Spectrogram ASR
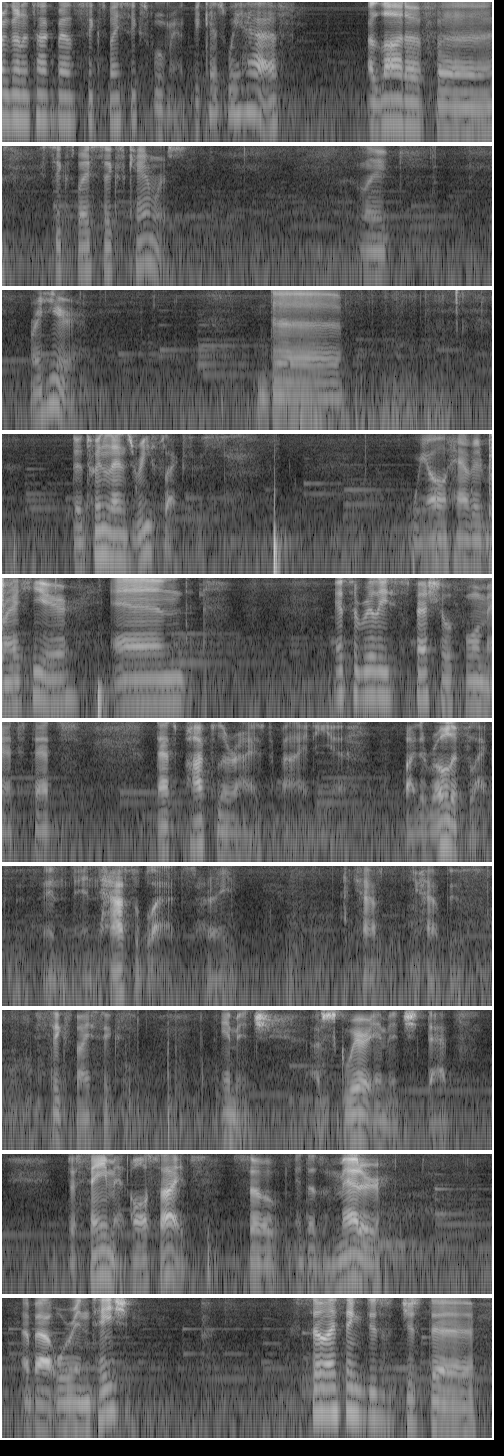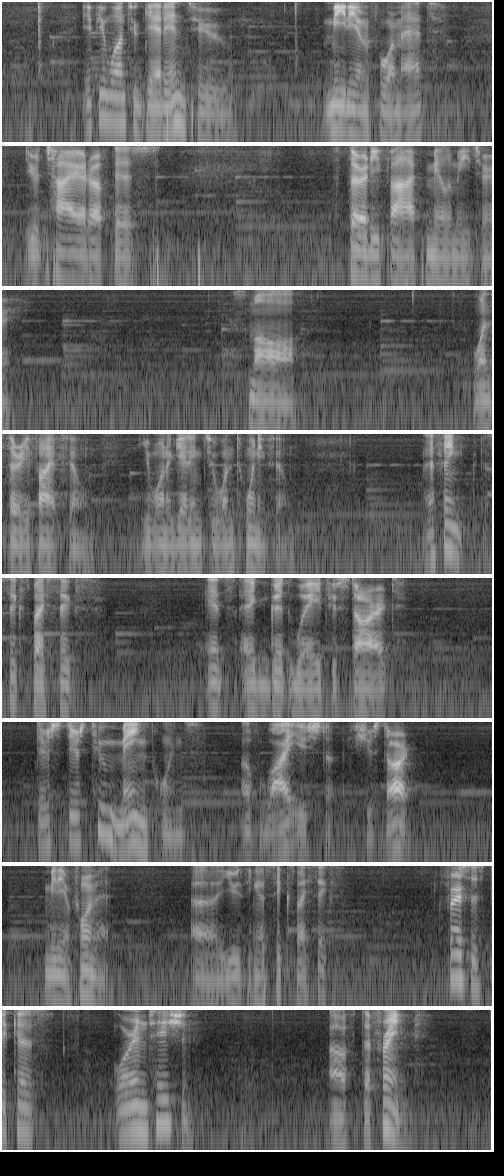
we're gonna talk about 6x6 format because we have a lot of uh, 6x6 cameras. Like right here. The the twin lens reflexes. We all have it right here and it's a really special format that's that's popularized by the uh, by the Rolleiflexes and and Hasselblads, right? You have you have this six by six image, a square image that's the same at all sides, so it doesn't matter about orientation. So I think this is just the uh, if you want to get into medium format, you're tired of this 35 millimeter small 135 film. You want to get into 120 film. I think 6x6 it's a good way to start. There's there's two main points of why you st should start medium format uh, using a 6x6. First is because orientation of the frame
